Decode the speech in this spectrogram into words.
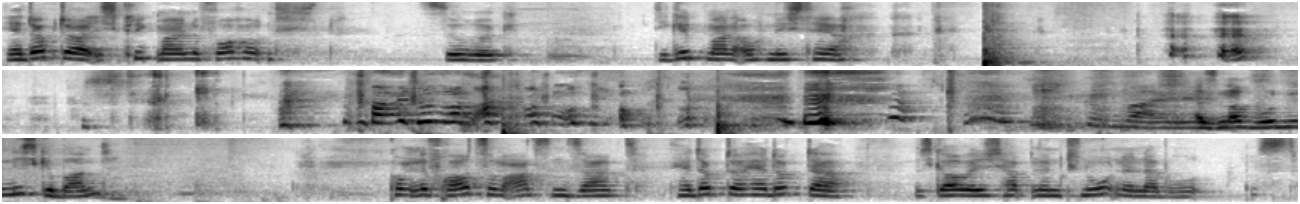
Herr Doktor, ich krieg meine Vorhaut nicht zurück. Die gibt man auch nicht her. Weil du so lachen muss ich auch lachen. Gemein. Also noch wurden wir nicht gebannt. Kommt eine Frau zum Arzt und sagt, Herr Doktor, Herr Doktor, ich glaube, ich habe einen Knoten in der Brust.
